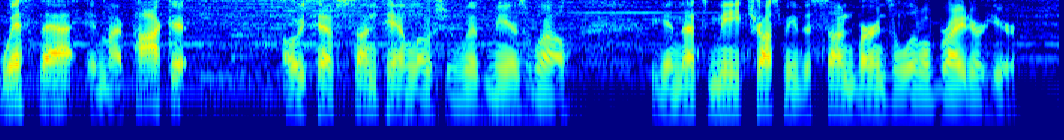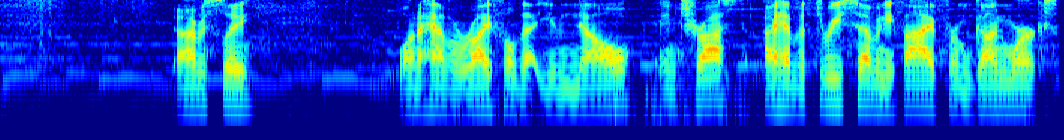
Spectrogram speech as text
With that in my pocket, I always have suntan lotion with me as well. Again, that's me. Trust me, the sun burns a little brighter here. Obviously, want to have a rifle that you know and trust. I have a 375 from Gunwerks,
